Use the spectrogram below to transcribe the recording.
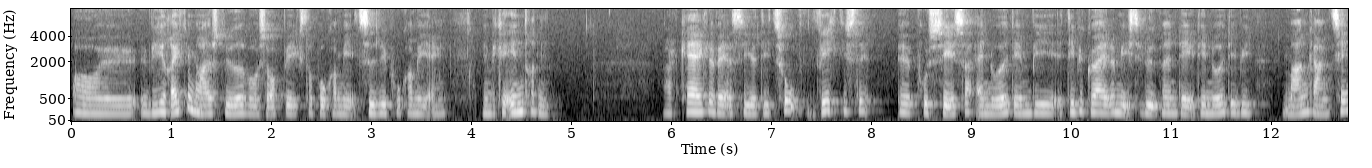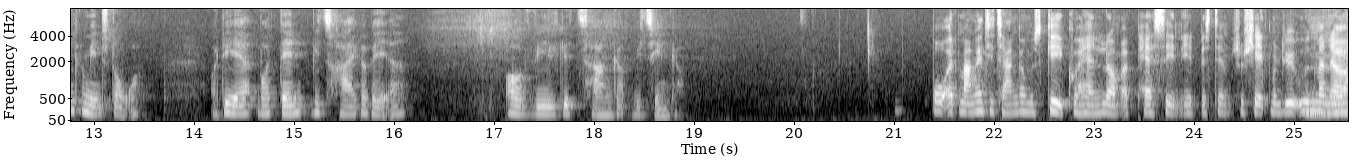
Og øh, vi er rigtig meget styret af vores opvækst og programmer, tidlig programmering, men vi kan ændre den. Og det kan jeg ikke lade være at sige, at de to vigtigste øh, processer er noget af dem, vi, det vi gør allermest i løbet af en dag, det er noget af det, vi mange gange tænker mindst over. Og det er, hvordan vi trækker vejret, og hvilke tanker vi tænker hvor at mange af de tanker måske kunne handle om at passe ind i et bestemt socialt miljø, uden man, er,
